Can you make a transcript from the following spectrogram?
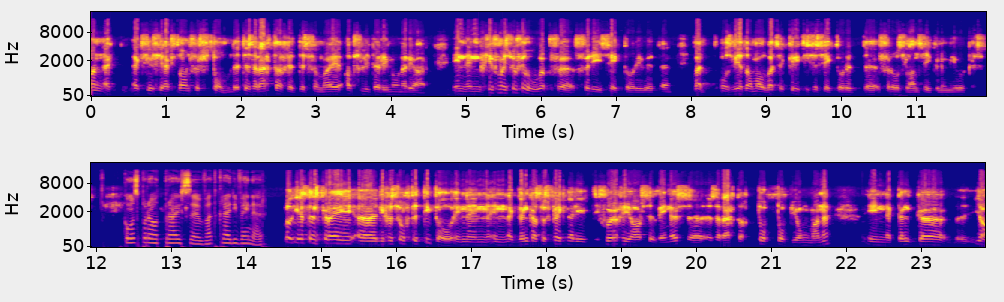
Man, ek ek sê ek staan verstom. Dit is regtig, dit is vir my 'n absolute riem onder die hart. En en gee vir my soveel hoop vir vir die sektor, jy weet, en wat ons weet almal wat 'n kritiese sektor dit uh, vir ons land se ekonomie ook is. Kom ons praat pryse. Wat kry die wenner? Wel eerstens kry uh die gesogte titel en en en ek dink as ons kyk na die die vorige jaar se wenners uh, is regtig top top jong manne. En ek dink uh ja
